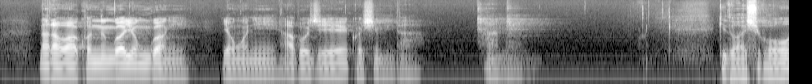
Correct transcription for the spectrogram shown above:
나라와 권능과 영광이 영원히 아버지의 것입니다. 아멘. 기도하시고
